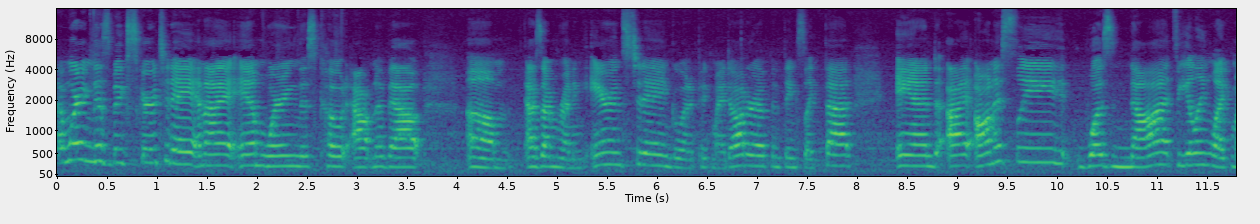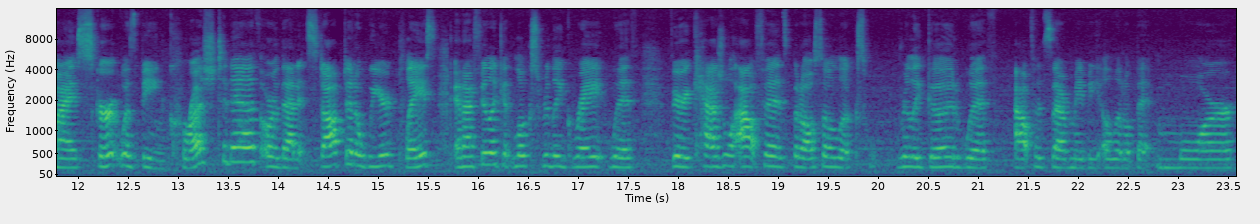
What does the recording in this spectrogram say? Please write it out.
I'm wearing this big skirt today and I am wearing this coat out and about um, as I'm running errands today and going to pick my daughter up and things like that. And I honestly was not feeling like my skirt was being crushed to death or that it stopped at a weird place. And I feel like it looks really great with very casual outfits but also looks really good with outfits that are maybe a little bit more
